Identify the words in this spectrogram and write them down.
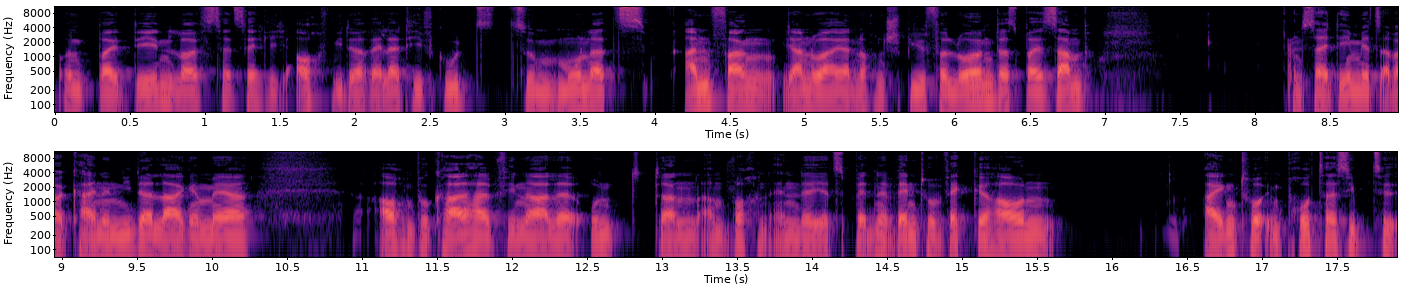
und bei denen läuft es tatsächlich auch wieder relativ gut. Zum Monatsanfang Januar ja noch ein Spiel verloren, das bei Samp. Und seitdem jetzt aber keine Niederlage mehr. Auch im Pokal-Halbfinale und dann am Wochenende jetzt Benevento weggehauen. Eigentor im Prota, siebte,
